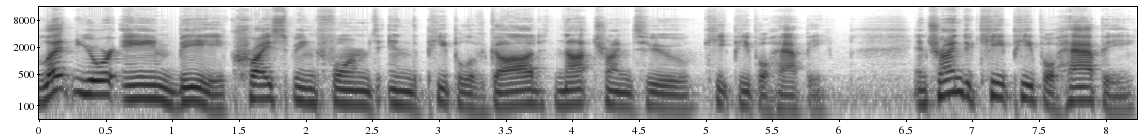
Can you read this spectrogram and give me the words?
Let your aim be Christ being formed in the people of God, not trying to keep people happy. And trying to keep people happy,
